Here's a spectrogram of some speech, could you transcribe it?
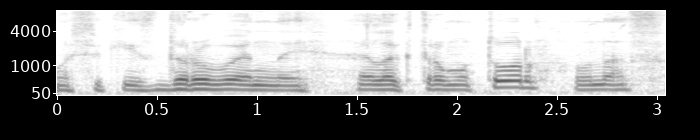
Ось який здоровенний електромотор у нас.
